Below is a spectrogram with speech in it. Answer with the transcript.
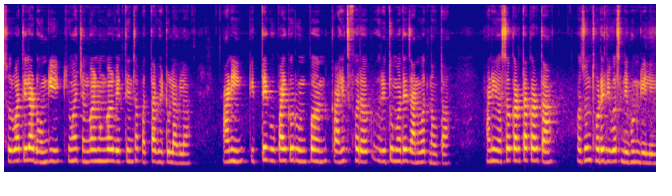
सुरुवातीला ढोंगी किंवा चंगळमंगळ व्यक्तींचा पत्ता भेटू लागला. आणि कित्येक उपाय करून पण काहीच फरक ऋतूमध्ये जाणवत नव्हता. आणि असं करता करता अजून थोडे दिवस निघून गेले.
